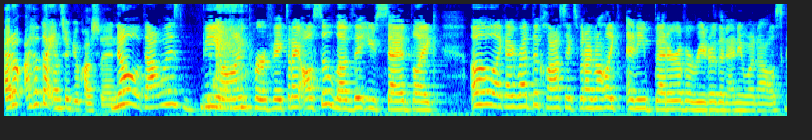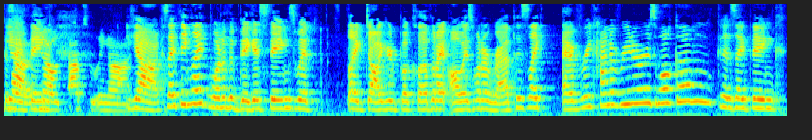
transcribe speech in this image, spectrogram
I don't. I hope that answered your question. No, that was beyond perfect. And I also love that you said like, oh, like I read the classics, but I'm not like any better of a reader than anyone else. Because Yeah, I think no, absolutely not. Yeah, because I think like one of the biggest things with like Dog Eared Book Club, but I always want to rep is like every kind of reader is welcome. Because I think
